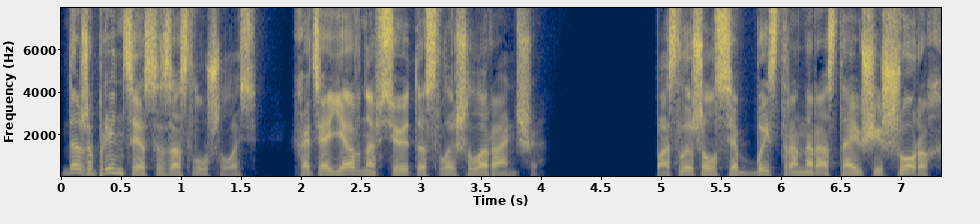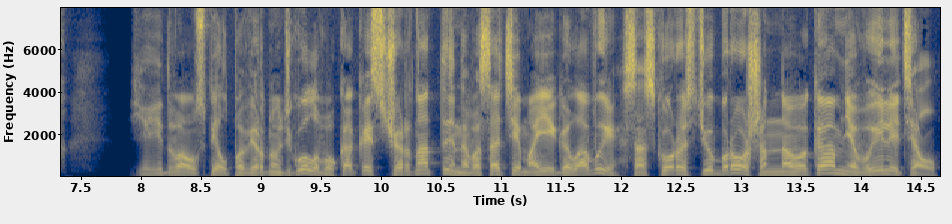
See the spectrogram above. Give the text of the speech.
даже принцесса заслушалась, хотя явно все это слышала раньше. Послышался быстро нарастающий шорох. Я едва успел повернуть голову, как из черноты на высоте моей головы со скоростью брошенного камня вылетел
